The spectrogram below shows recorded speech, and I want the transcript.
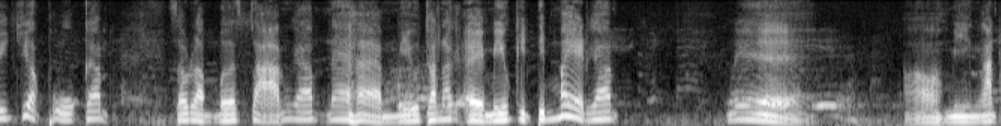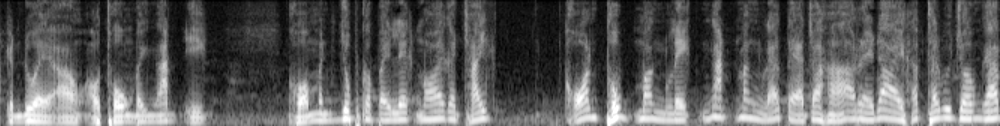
มีเชือกผูกครับสำหรับเบอร์สามครับแน่มิวธนกเอมิวกิตติเมธครับนี่เอามีงัดกันด้วยเอาเอาธงไปงัดอีก ของมันยุบเข้าไปเล็กน้อยก็ใช้ค้อนทุบมั่งเหล็กงัดมั่งแล้ว แต่จะหาอะไรได้ครับท่านผู้ชมครับ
